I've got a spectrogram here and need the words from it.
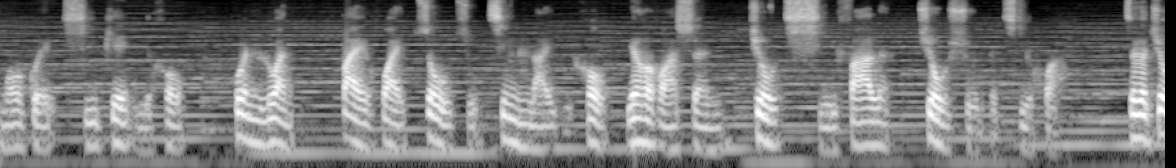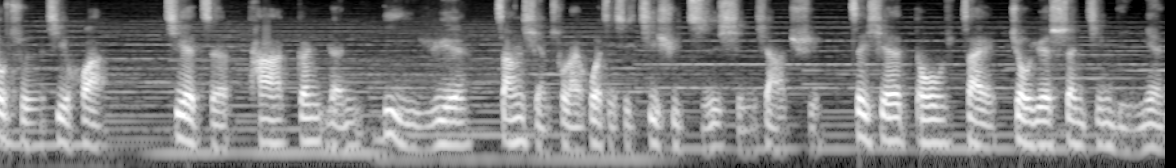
魔鬼欺骗以后，混乱、败坏、咒诅进来以后，耶和华神就启发了救赎的计划。这个救赎的计划，借着他跟人立约彰显出来，或者是继续执行下去，这些都在旧约圣经里面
